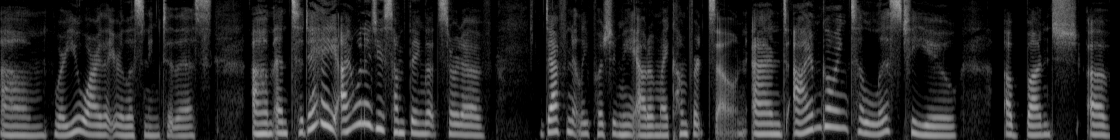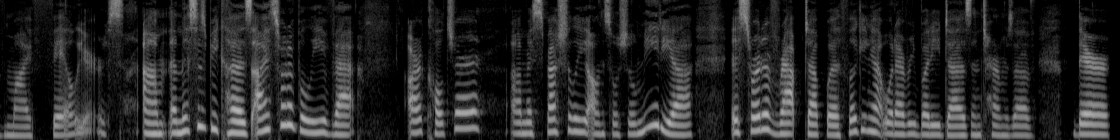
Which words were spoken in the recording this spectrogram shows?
um, where you are that you're listening to this. Um, and today I want to do something that's sort of definitely pushing me out of my comfort zone. And I'm going to list to you a bunch of my failures. Um, and this is because I sort of believe that our culture um, especially on social media, is sort of wrapped up with looking at what everybody does in terms of their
